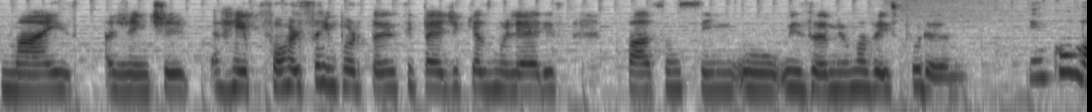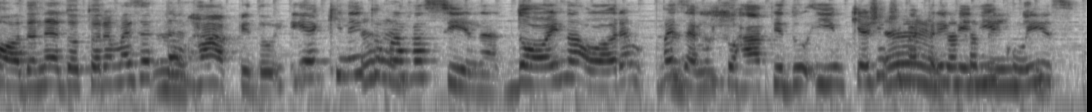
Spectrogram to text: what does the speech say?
mas a gente reforça a importância e pede que as mulheres façam sim o, o exame uma vez por ano. Incomoda, né, doutora? Mas é tão é. rápido. E é que nem é. tomar vacina. Dói na hora, mas é muito rápido. E o que a gente é, vai prevenir exatamente. com isso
